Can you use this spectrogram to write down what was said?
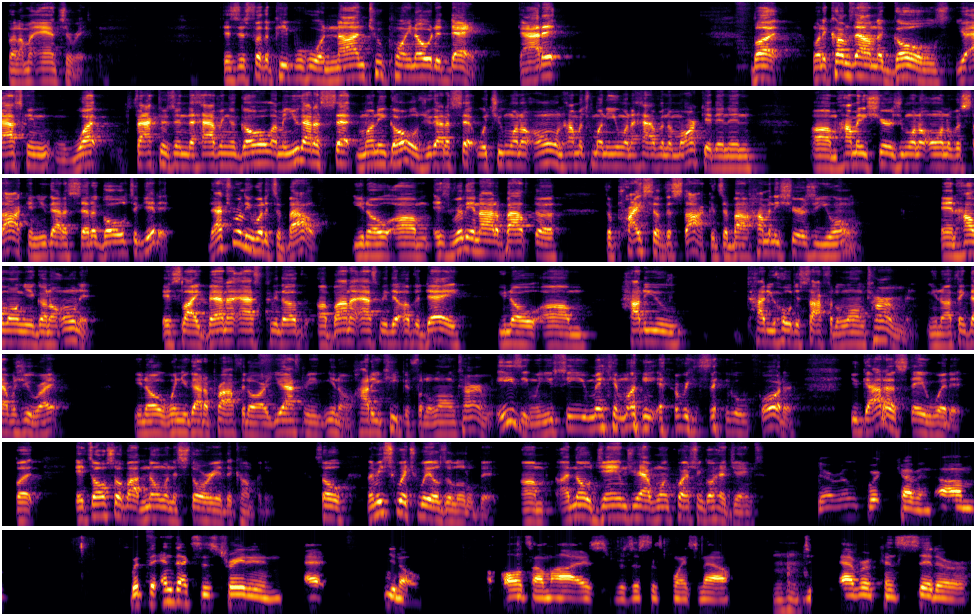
But I'm going to answer it. This is for the people who are non 2.0 today. Got it? But when it comes down to goals, you're asking what factors into having a goal. I mean, you got to set money goals. You got to set what you want to own, how much money you want to have in the market, and then um, how many shares you want to own of a stock. And you got to set a goal to get it. That's really what it's about. You know, um, it's really not about the the price of the stock. It's about how many shares do you own and how long you're going to own it. It's like Bana asked me the uh, Bana asked me the other day. You know, um, how do you how do you hold the stock for the long term? You know, I think that was you, right? You know, when you got a profit, or you asked me, you know, how do you keep it for the long term? Easy. When you see you making money every single quarter, you gotta stay with it. But it's also about knowing the story of the company. So let me switch wheels a little bit. Um, I know James, you have one question. Go ahead, James. Yeah, really quick, Kevin. Um, with the indexes trading at, you know, all-time highs, resistance points now, mm-hmm. do ever consider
